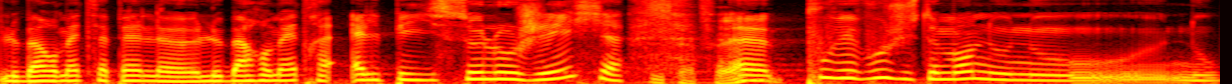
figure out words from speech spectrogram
le, baromètre s'appelle euh, le baromètre LPI se loger. Euh, Pouvez-vous justement nous, nous, nous,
